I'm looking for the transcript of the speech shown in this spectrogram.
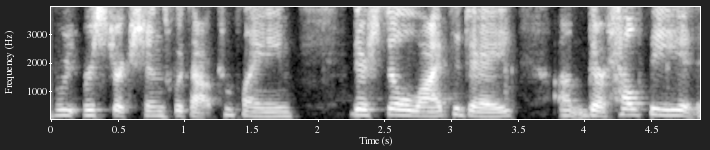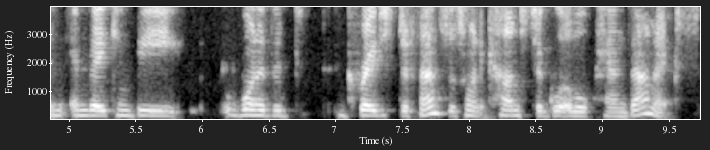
re- restrictions without complaining. They're still alive today. Um, they're healthy and, and they can be one of the greatest defenses when it comes to global pandemics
